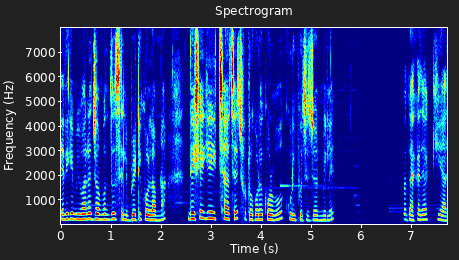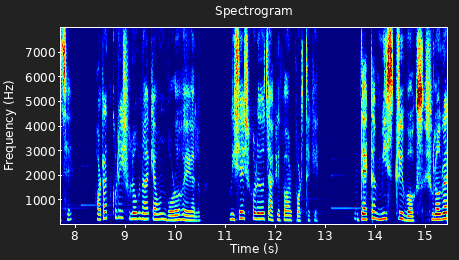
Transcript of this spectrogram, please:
এদিকে মিভানের জন্মদিন তো সেলিব্রেটই করলাম না। দেশে গিয়ে ইচ্ছা আছে ছোট করে করব কুড়ি পঁচিশ জন মিলে। তো দেখা যাক কি আছে। হঠাৎ করেই সুলগ্না কেমন বড় হয়ে গেল। বিশেষ করে ও চাকরি পাওয়ার পর থেকে। এটা একটা মিস্ট্রি বক্স সুলগ্না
